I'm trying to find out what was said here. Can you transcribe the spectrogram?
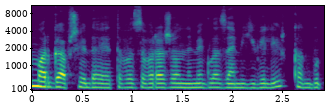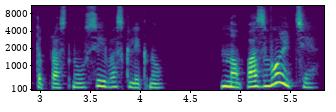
Моргавший до этого завороженными глазами ювелир как будто проснулся и воскликнул. «Но позвольте!»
